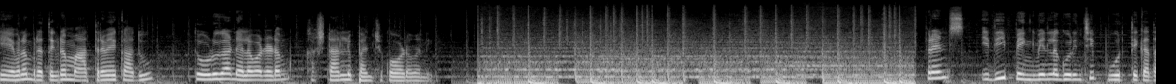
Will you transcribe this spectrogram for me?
కేవలం బ్రతకడం మాత్రమే కాదు తోడుగా నిలబడడం కష్టాలను పంచుకోవడం అని. ఫ్రెండ్స్ ఇది పెంగ్విన్ల గురించి పూర్తి కథ.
